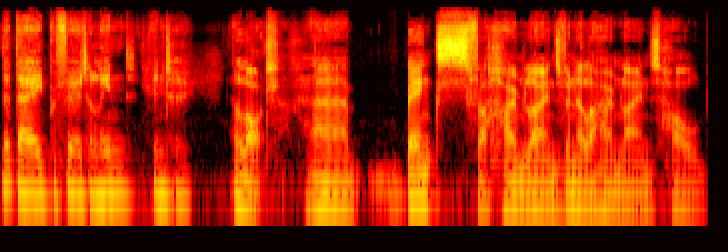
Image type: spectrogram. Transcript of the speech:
that they prefer to lend into? A lot. Uh, banks for home loans, vanilla home loans, hold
